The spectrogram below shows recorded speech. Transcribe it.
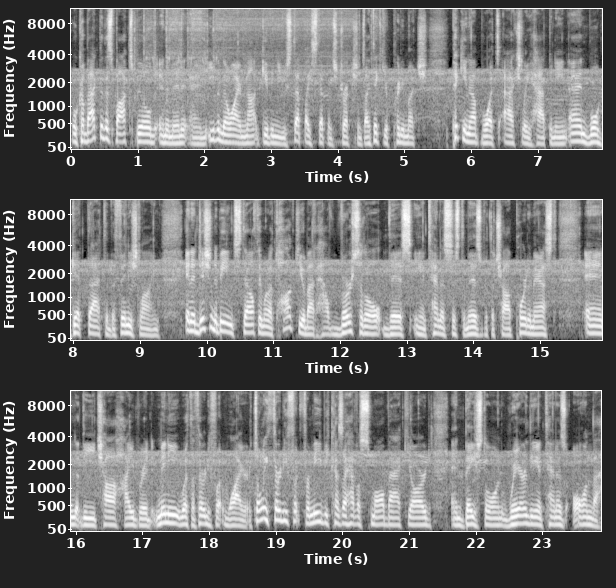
We'll come back to this box build in a minute, and even though I'm not giving you step-by-step -step instructions, I think you're pretty much picking up what's actually happening, and we'll get that to the finish line. In addition to being stealth, I want to talk to you about how versatile this antenna system is with the CHA Portamast and the CHA Hybrid Mini with a 30-foot wire. It's only 30 foot for me because I have a small backyard, and based on where the antenna's on the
